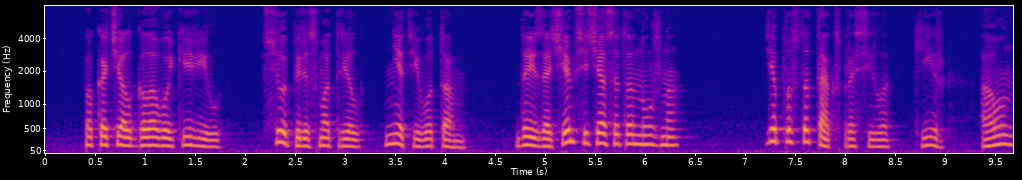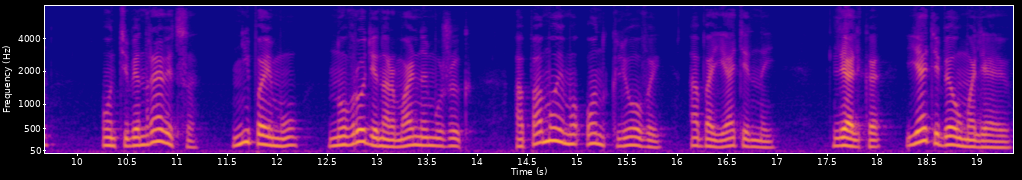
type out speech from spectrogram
– покачал головой Кирилл. «Все пересмотрел, нет его там. Да и зачем сейчас это нужно?» «Я просто так спросила. Кир, а он... он тебе нравится?» «Не пойму, но вроде нормальный мужик. А по-моему, он клевый, обаятельный. Лялька, я тебя умоляю,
